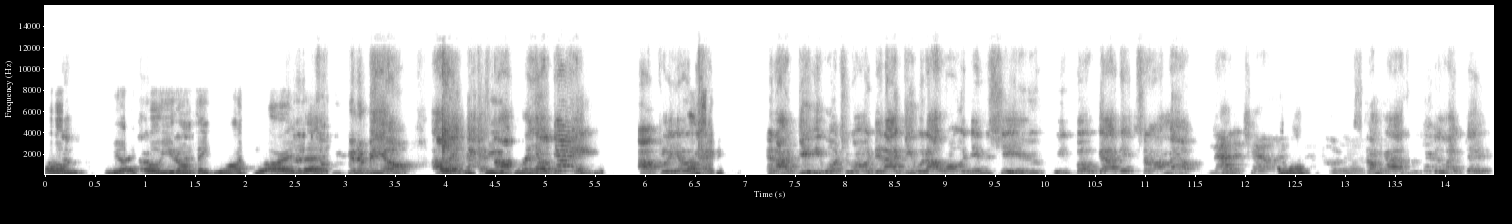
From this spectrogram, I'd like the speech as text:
"Oh, be like, oh, you don't think you want to? All right, So bet." that's what we're gonna be on. Oh, I'm I'm like, speaking I'll play your game. I'll play your I'm game, and I'll give you what you want. Then I get what I want, and then the shit, we both got it, so I'm out. Not a I'm challenge. not, Some guys look at it like that.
